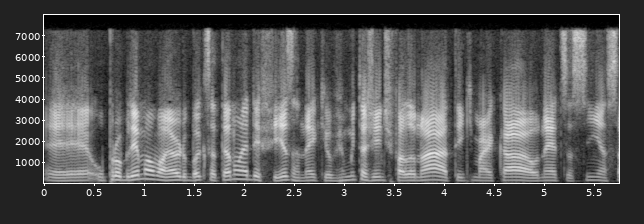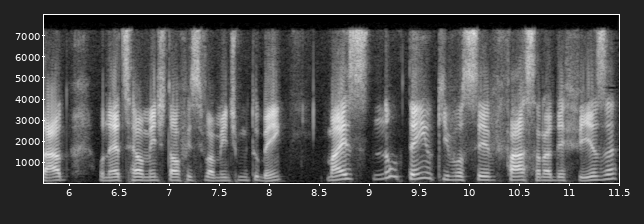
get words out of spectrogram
É, o problema maior do Bucks até não é defesa, né? Que eu vi muita gente falando, ah, tem que marcar o Nets assim, assado. O Nets realmente está ofensivamente muito bem, mas não tem o que você faça na defesa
